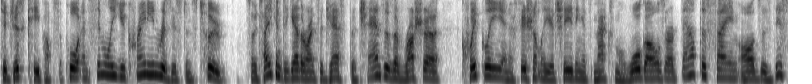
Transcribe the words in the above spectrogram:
to just keep up support, and similarly, Ukrainian resistance too. So, taken together, I'd suggest the chances of Russia quickly and efficiently achieving its maximal war goals are about the same odds as this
